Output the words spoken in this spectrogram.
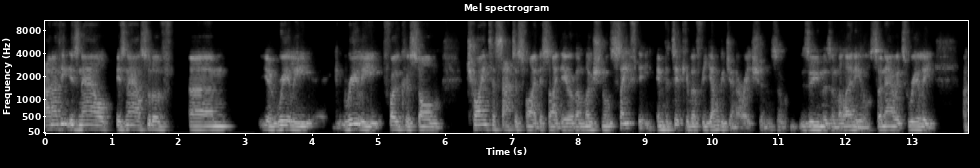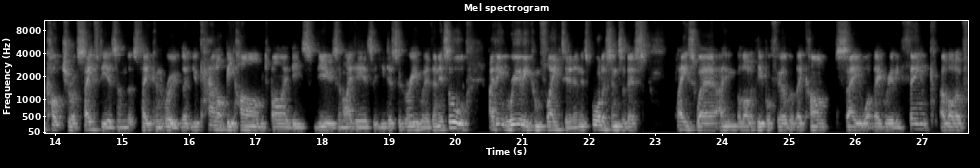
and I think is now is now sort of um, you know really really focused on trying to satisfy this idea of emotional safety, in particular for younger generations, Zoomers and millennials. So now it's really a culture of safetyism that's taken root that you cannot be harmed by these views and ideas that you disagree with. And it's all i think really conflated. And it's brought us into this place where i think a lot of people feel that they can't say what they really think. A lot of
